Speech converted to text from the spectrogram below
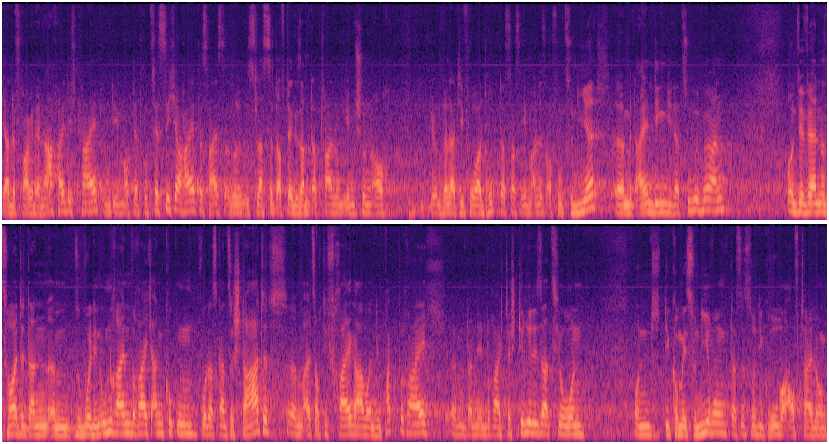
ja eine Frage der Nachhaltigkeit und eben auch der Prozesssicherheit. Das heißt also, es lastet auf der Gesamtabteilung eben schon auch ein relativ hoher Druck, dass das eben alles auch funktioniert, äh, mit allen Dingen, die dazugehören. Und wir werden uns heute dann ähm, sowohl den unreinen Bereich angucken, wo das Ganze startet, ähm, als auch die Freigabe und den Packbereich, ähm, dann den Bereich der Sterilisation und die Kommissionierung. Das ist so die grobe Aufteilung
